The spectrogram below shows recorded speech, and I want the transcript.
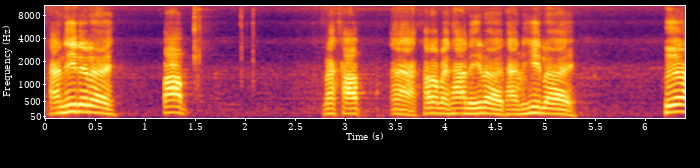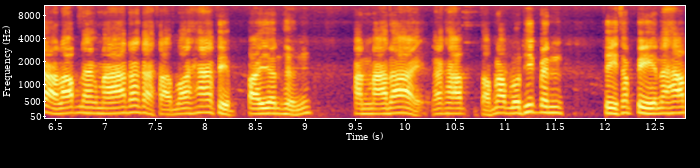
แทนที่ได้เลยปั๊บนะครับ อ่า เข้าไปท่านี้เลยแทนที่เลย เพื่อรับแรงม้าตั้งแต่ 350 ไปจนถึงพันม้าได้นะครับสำหรับรถที่เป็น 4 สปีดนะครับ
